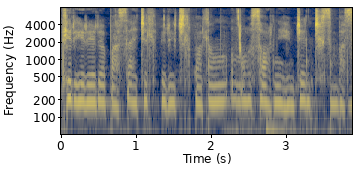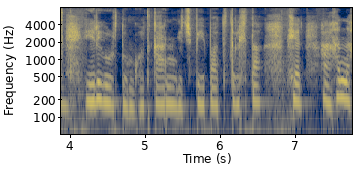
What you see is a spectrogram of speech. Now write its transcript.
тэр хэрээрээ бас ажил мэрэгжил болон улс орны хэмжээнд ч гэсэн бас эрэг үр дүнгууд гарна гэж би боддог л тоо. Тэгэхээр анхан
